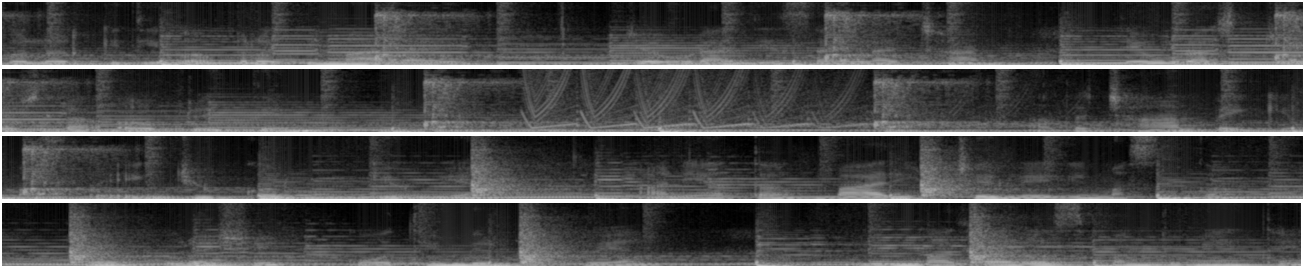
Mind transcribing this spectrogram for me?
कलर किती अप्रतिम आला आहे. जेवढा दिसायला छान तेवढाच टेस्टला अप्रतिम. आता छानपैकी मस्त एकजीव करून घेऊया. आणि आता बारीक चिरलेली मस्त भरपूर अशी कोथिंबीर टाकूया. लिंबाचा रस पण तुम्ही इथे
